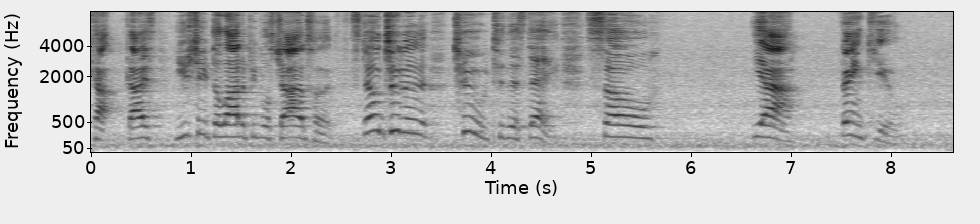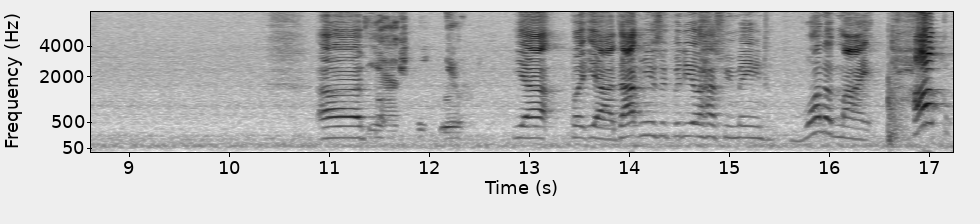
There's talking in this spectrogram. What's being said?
Guys, you shaped a lot of people's childhood, still to the to to this day. So, yeah, thank you. Uh, Yeah, thank you. yeah, but yeah, that music video has remained one of my top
